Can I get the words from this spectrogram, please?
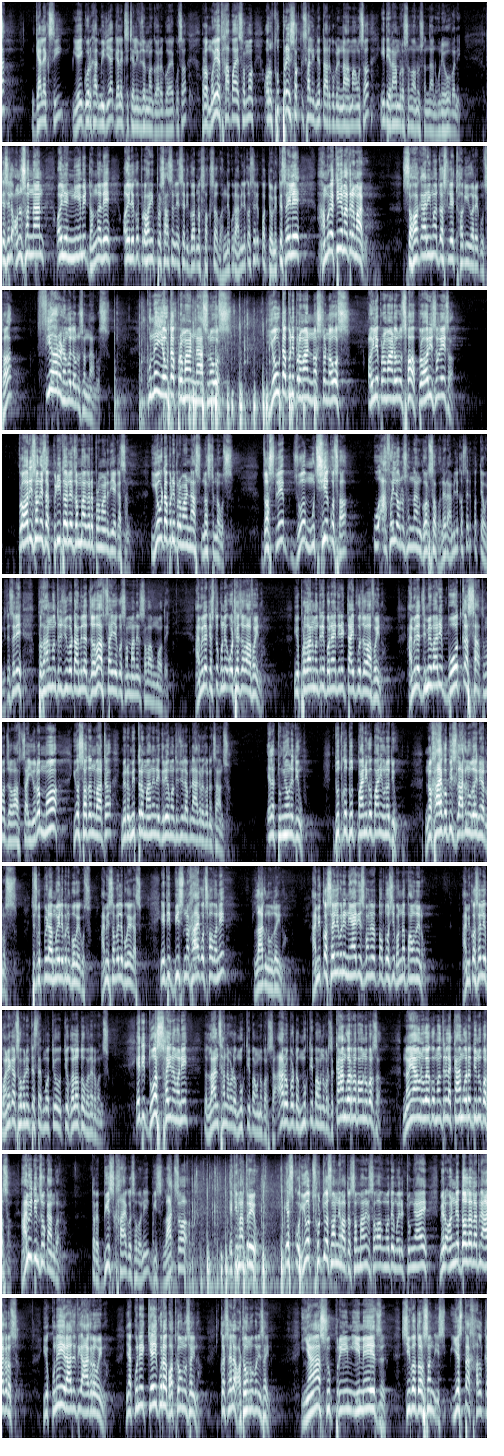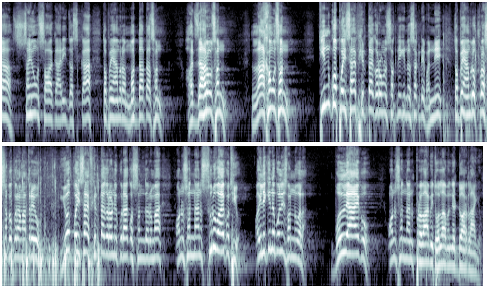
ग्यालेक्सी यही गोर्खा मिडिया ग्यालेक्सी टेलिभिजनमा गएर गएको छ। र मैले थाहा पाएसम्म अरू थुप्रै शक्तिशाली नेताहरूको पनि नाम आउँछ। यदि राम्रोसँग अनुसन्धान हुने हो भने। त्यसैले अनुसन्धान अहिले नियमित ढङ्गले अहिलेको प्रहरी प्रशासनले यसरी गर्न सक्छ भन्ने कुरा हामीले कसरी पत्याउने? त्यसैले हाम्रो यति नै मात्रै माग। सहकारीमा जसले ठगी गरेको छ फेयर ढङ्गले अनुसन्धान होस्। कुनै एउटा प्रमाण नाश नहोस्। एउटा पनि प्रमाण नष्ट नहोस्। अहिले प्रमाणहरू छ प्रहरीसँगै छ। प्रहरीसँगै छ पीडितहरूले जम्मा गरेर प्रमाण दिएका छन्। एउटा पनि प्रमाण नाश नष्ट नहोस्। जसले जो मुछिएको छ ऊ आफैले अनुसन्धान गर्छ भनेर हामीले कसरी पत्याउने? त्यसैले प्रधानमन्त्रीज्यूबाट हामीलाई जवाफ चाहिएको सम्मानित सभा महोदय हामीलाई त्यस्तो कुनै ओठे जवाफ होइन। यो प्रधानमन्त्री बनाइदिने टाइपको जवाफ होइन। हामीलाई जिम्मेवारी बोधका साथमा जवाफ चाहियो र म यो सदनबाट मेरो मित्र माननीय गृहमन्त्रीज्यूलाई पनि आग्रह गर्न चाहन्छु। यसलाई टुङ्ग्याउन दिउँ। दुधको दुध पानीको पानी हुन दिउँ। नखाएको बिस लाग्नु हुँदैन हेर्नुहोस्। त्यसको पीडा मैले पनि भोगेको छु। हामी सबैले भोगेका छौँ। यदि बिस नखाएको छ भने लाग्नु हुँदैन। हामी कसैले पनि न्यायाधीश भनेर त दोषी भन्न पाउँदैनौँ। हामी कसैले भनेका छौँ भने त्यसलाई म त्यो त्यो गलत हो भनेर भन्छु। यदि दोष छैन भने त्यो लान्छानाबाट मुक्ति पाउनुपर्छ आरोपबाट मुक्ति पाउनुपर्छ काम गर्न पाउनुपर्छ। नयाँ आउनुभएको मन्त्रीलाई काम गर्न दिनुपर्छ। हामी दिन्छौँ काम गर्न। तर बिस खाएको छ भने बिस लाग्छ। यति मात्रै हो। यसको यो छुट्योस् भन्ने मात्र सम्मानित सभाको मात्रै मैले टुङ्गाएँ मेरो अन्य दलहरूलाई पनि आग्रह छ। यो कुनै राजनीतिक आग्रह होइन। यहाँ कुनै केही कुरा भत्काउनु छैन। कसैलाई हटाउनु पनि छैन। यहाँ सुप्रिम इमेज शिवदर्शन यस्ता खालका सयौँ सहकारी जसका तपाईँ हाम्रा मतदाता छन् हजारौँ छन् लाखौँ छन् तिनको पैसा फिर्ता गराउन सक्ने कि नसक्ने भन्ने तपाईँ हाम्रो प्रश्नको कुरा मात्रै हो। यो पैसा फिर्ता गराउने कुराको सन्दर्भमा अनुसन्धान सुरु भएको थियो। अहिले किन बोलिस् भन्नु होला बोल्दै आएको। अनुसन्धान प्रभावित होला भन्ने डर लाग्यो।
